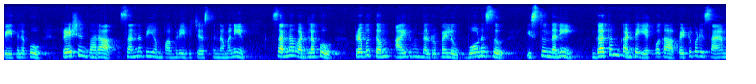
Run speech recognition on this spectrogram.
పేదలకు రేషన్ ద్వారా సన్న బియ్యం పంపిణీ చేస్తున్నామని సన్న వడ్లకు ప్రభుత్వం ఐదు వందల రూపాయలు బోనస్ ఇస్తుందని గతం కంటే ఎక్కువగా పెట్టుబడి సాయం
